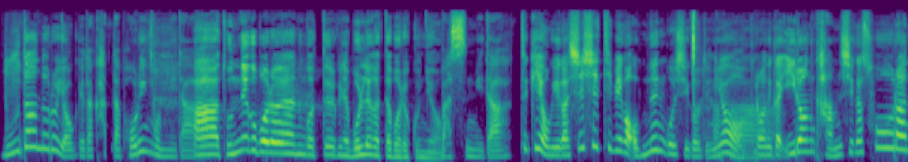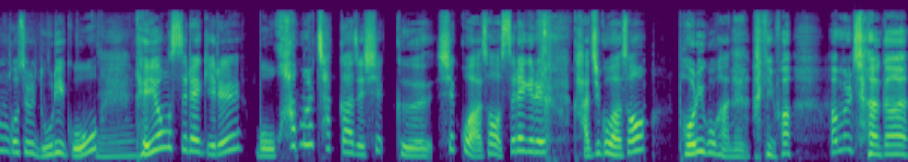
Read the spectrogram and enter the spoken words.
무단으로 여기다 갖다 버린 겁니다. 아, 돈 내고 버려야 하는 것들 그냥 몰래 갖다 버렸군요. 맞습니다. 특히 여기가 CCTV가 없는 곳이거든요. 아하. 그러니까 이런 감시가 소홀한 곳을 노리고 네. 대형 쓰레기를 뭐 화물차까지 싣, 그 싣고 와서 쓰레기를 가지고 와서 버리고 가는 아니, 화, 화물차가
